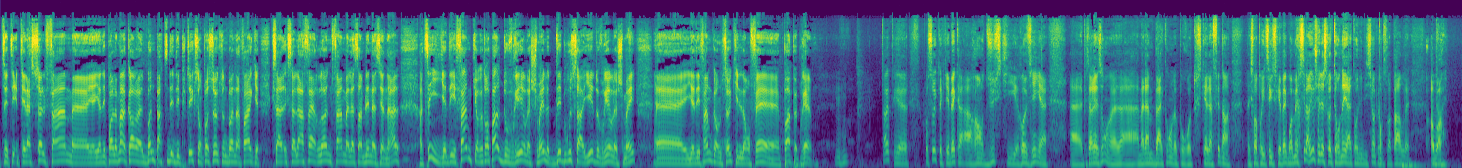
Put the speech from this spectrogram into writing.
t'es es la seule femme. Euh, il y, a des probablement encore une bonne partie des députés qui sont pas sûrs que c'est une bonne affaire, que, ça, que ça a affaire là une femme à l'Assemblée nationale. Ah, tu sais, il y a des femmes qui, quand on parle d'ouvrir le chemin, le débroussailler d'ouvrir le chemin, euh, il y a des femmes comme ça qui l'ont fait euh, pas à peu près. Mm-hmm. Oui, puis euh, pas sûr que le Québec a, rendu ce qui revient à, à puis tu as raison, à, à Mme Bacon là, pour tout ce qu'elle a fait dans, dans l'histoire politique du Québec. Bon, merci Mario, je te laisse retourner à ton émission, puis on se reparle. Au revoir.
